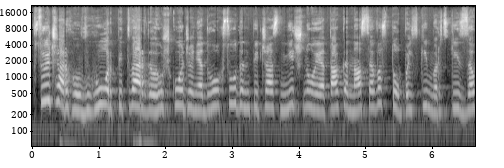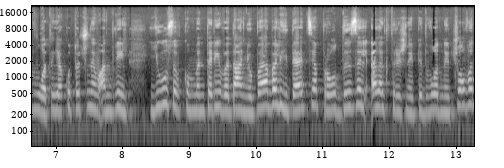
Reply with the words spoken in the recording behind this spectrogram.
В свою чергу в ГУР підтвердили ушкодження двох суден під час нічної атаки на Севастопольський морський завод. Як уточнив Андрій Юсов, в коментарі виданню Бебель йдеться про дизель-електричний підводний човен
